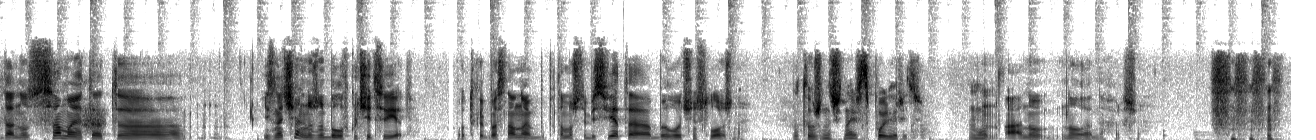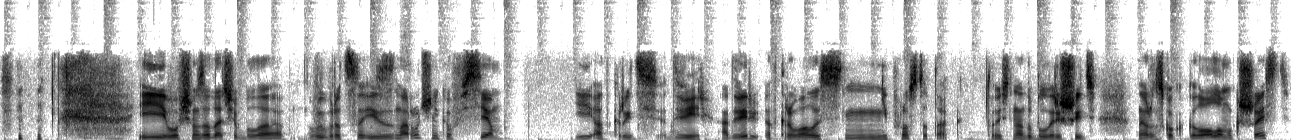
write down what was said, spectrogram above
Да, ну самое этот... Э, изначально нужно было включить свет. Вот как бы основное, потому что без света было очень сложно. Ну ты уже начинаешь спойлерить. Вот. А, ну, ну ладно, хорошо. И, в общем, задача была выбраться из наручников всем и открыть дверь. А дверь открывалась не просто так. То есть надо было решить, наверное, сколько головоломок 6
